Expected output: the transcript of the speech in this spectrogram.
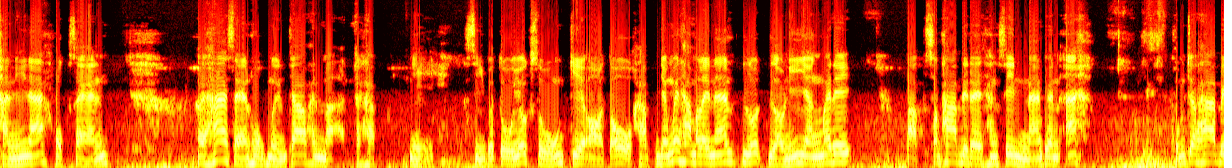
คันนี้นะ 6 0 0 0 0 569,000 บาทนะครับ นี่สีประตูยกสูง เกียร์ออโต้ครับ ยังไม่ทำอะไรนะ รถเหล่านี้ยังไม่ได้ปรับสภาพใดๆทั้งสิ้นนะเพื่อน อะ ผมจะพาไป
